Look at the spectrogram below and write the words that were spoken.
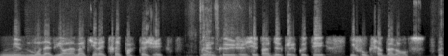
mon avis en la matière est très partagé. Donc euh, je sais pas de quel côté il faut que ça balance.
